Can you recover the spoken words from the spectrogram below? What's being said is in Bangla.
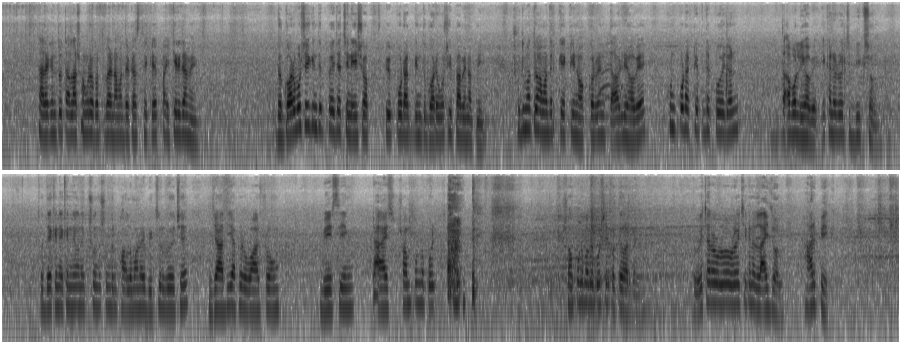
তারা কিন্তু তালা সংগ্রহ করতে পারেন আমাদের কাছ থেকে পাইকারি দামে। তো ঘরে বসেই কিন্তু পেয়ে যাচ্ছেন এইসব প্রোডাক্ট কিন্তু ঘরে বসেই পাবেন আপনি। শুধুমাত্র আমাদেরকে একটি নক করবেন, তাহলেই হবে। কোন প্রোডাক্টটি আপনাদের প্রয়োজন, তা বললেই হবে। এখানে রয়েছে বিক্সল তো দেখেন এখানে অনেক সুন্দর সুন্দর ভালো মানের বিক্সল রয়েছে। যা দিয়ে আপনার ওয়াশরুম বেসিং টাইস সম্পূর্ণ পরি- সম্পূর্ণভাবে পরিষ্কার করতে পারবেন। তো এছাড়াও রয়েছে এখানে লাইজল হারপিক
